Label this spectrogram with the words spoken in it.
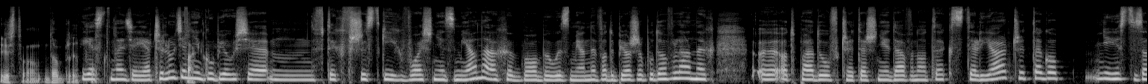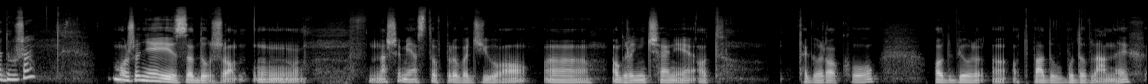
jest to dobry Jest nadzieja. Czy ludzie Tak. nie gubią się mm, w tych wszystkich właśnie zmianach, bo były zmiany w odbiorze budowlanych y, odpadów, czy też niedawno tekstylia? Czy tego nie jest za dużo? Może nie jest za dużo. Nasze miasto wprowadziło e, ograniczenie od tego roku odbiór e, odpadów budowlanych.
